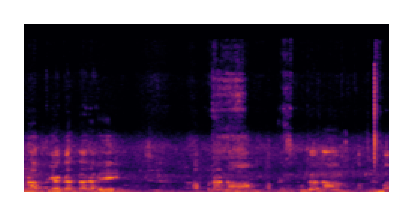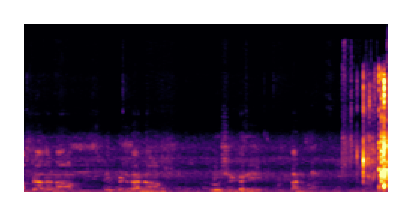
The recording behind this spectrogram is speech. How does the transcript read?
ਪ੍ਰਾਪਤੀਆਂ ਕਰਦਾ ਰਹੇ। ਆਪਣਾ ਨਾਮ, ਆਪਣੇ ਸਕੂਲ ਦਾ ਨਾਮ, ਆਪਣੇ ਮਾਪਿਆਂ ਦਾ ਨਾਮ ਤੇ ਪਿੰਡ ਦਾ ਨਾਮ ਰੋਸ਼ਨ ਕਰੇ। ਧੰਨਵਾਦ।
